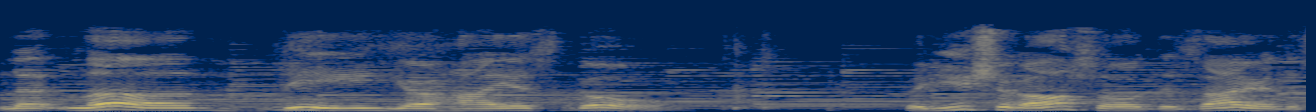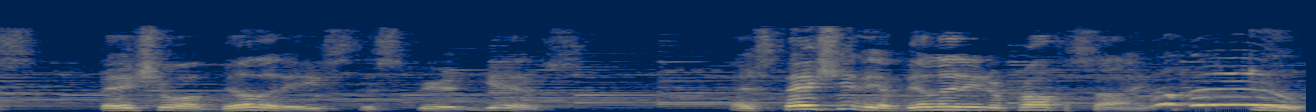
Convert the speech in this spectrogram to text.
Let love be your highest goal. But you should also desire the special abilities the Spirit gives, especially the ability to prophesy. Woohoo!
